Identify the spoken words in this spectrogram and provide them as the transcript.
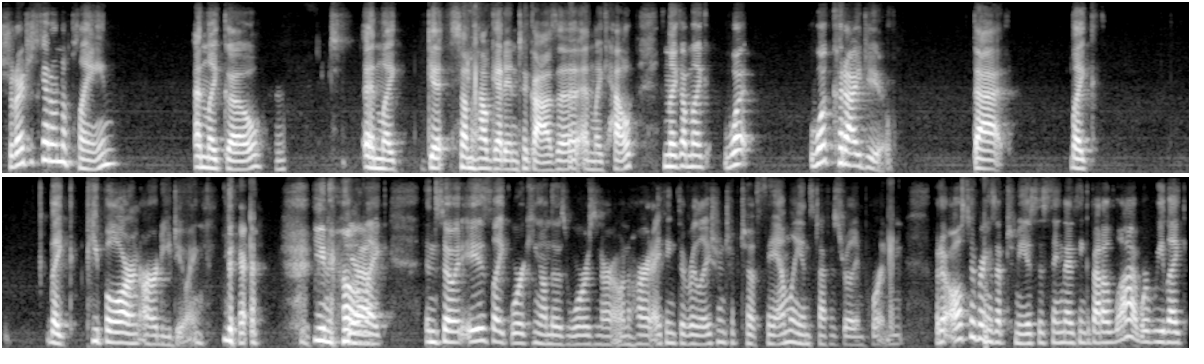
should I just get on a plane and like go and like get somehow get into Gaza and like help? And like, I'm like, what, what could I do that like, like people aren't already doing there, you know, yeah. like, and so it is like working on those wars in our own heart. I think the relationship to family and stuff is really important. But it also brings up to me is this thing that I think about a lot where we like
